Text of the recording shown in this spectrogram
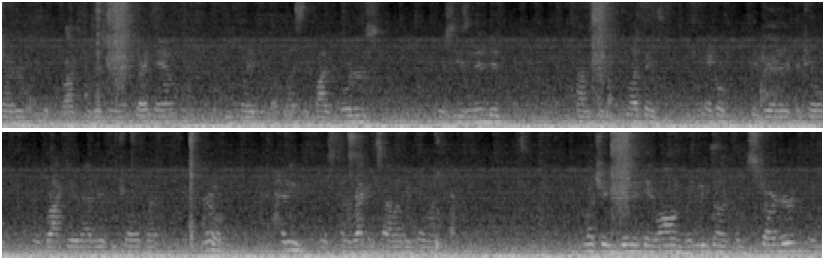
starter with the Brock's position right now. You played less than five quarters. Your season ended. Obviously, a lot of things, ankle injury out of your control, or did out of your control, but I don't know, how do you just kind of reconcile everything? Like, I'm not sure you did anything wrong, but you've gone from starter, and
